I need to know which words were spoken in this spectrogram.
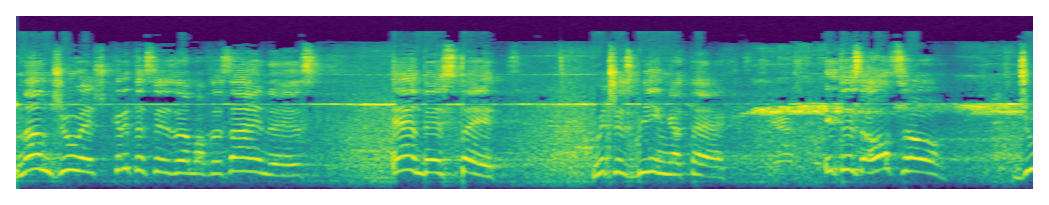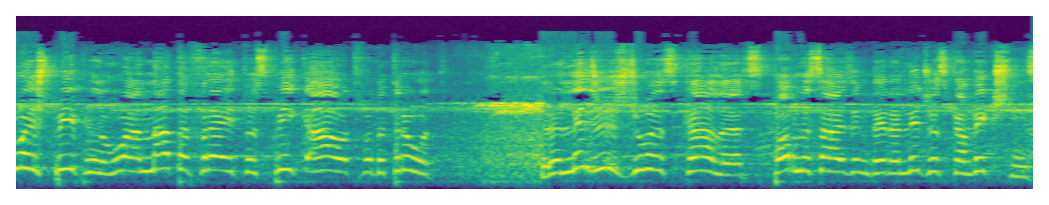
non-Jewish criticism of the Zionists and the state which is being attacked. It is also Jewish people who are not afraid to speak out for the truth. Religious Jewish scholars publicizing their religious convictions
